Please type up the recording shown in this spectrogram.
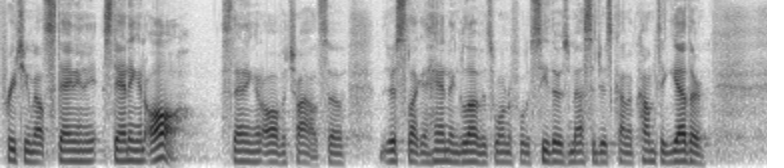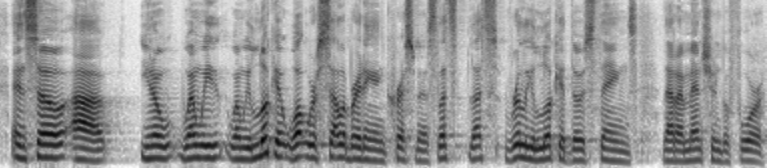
preaching about standing, standing in awe standing in awe of a child. So, just like a hand in glove, it's wonderful to see those messages kind of come together. And so, uh, you know, when we, when we look at what we're celebrating in Christmas, let's, let's really look at those things that I mentioned before.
